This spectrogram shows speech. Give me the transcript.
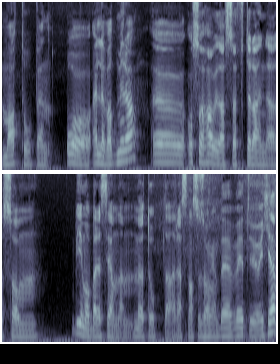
Mathopen og, eller Vadmyra. Eh, og så har vi da Søfteland, som vi må bare se om de møter opp da resten av sesongen. Det vet vi jo ikke.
